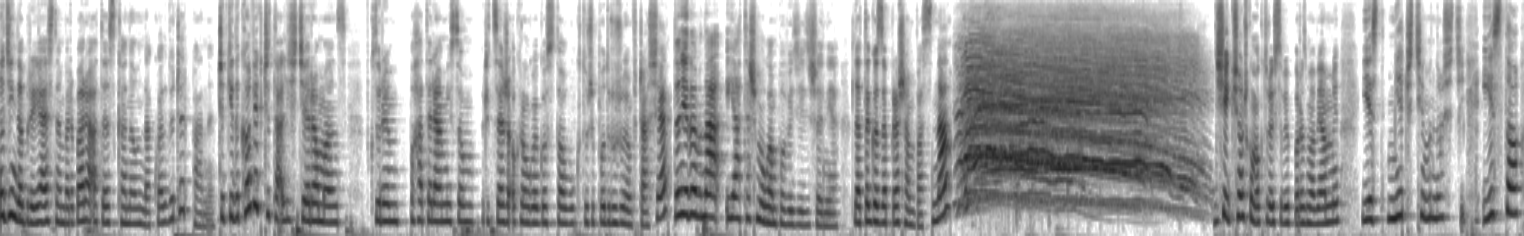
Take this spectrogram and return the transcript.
No dzień dobry, ja jestem Barbara, a to jest kanał Nakład Wyczerpany. Czy kiedykolwiek czytaliście romans, w którym bohaterami są rycerze okrągłego stołu, którzy podróżują w czasie? Do niedawna ja też mogłam powiedzieć, że nie. Dlatego zapraszam Was na... Dzisiaj książką, o której sobie porozmawiamy, jest Miecz Ciemności. I jest to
